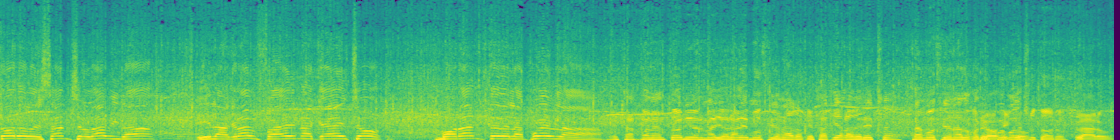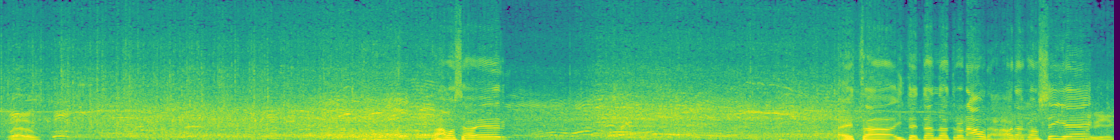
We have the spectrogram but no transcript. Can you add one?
toro de Sancho Dávila y la gran faena que ha hecho Morante de la Puebla. Está Juan Antonio el Mayoral emocionado, que está aquí a la derecha, está emocionado con el juego de su toro. Claro, claro. Vamos a ver. Está intentando atronar. Ahora, ahora, Muy consigue. bien.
